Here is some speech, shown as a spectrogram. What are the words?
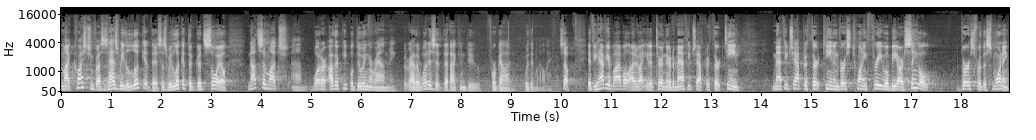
my question for us is as we look at this, as we look at the good soil, not so much um, what are other people doing around me, but rather what is it that I can do for God within my life. So, if you have your Bible, I invite you to turn there to Matthew chapter 13. Matthew chapter 13 and verse 23 will be our single verse for this morning.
